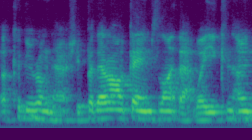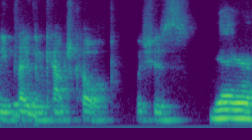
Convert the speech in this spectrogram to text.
I could be wrong there actually. But there are games like that where you can only play them couch co-op, which is Yeah, yeah.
